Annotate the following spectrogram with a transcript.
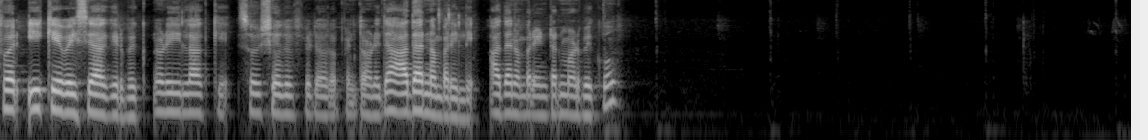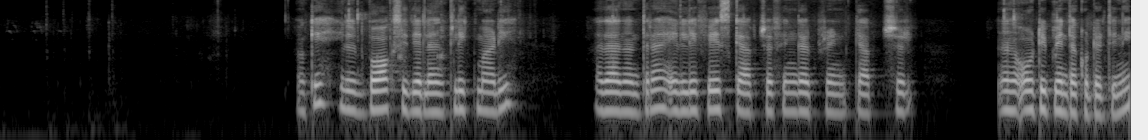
for E K Y C ಆಗಿರಬೇಕು. ನೋಡಿ ಇಲಾಖೆ ಸೋಷಿಯಲ್ ವೆಲ್ಫೇರ್ ಡೆವಲಪ್ಮೆಂಟ್ ತೊಗೊಂಡಿದೆ ಆಧಾರ್ ನಂಬರ್ ಇಲ್ಲಿ. ಆಧಾರ್ ನಂಬರ್ ಎಂಟರ್ ಮಾಡಬೇಕು. ಓಕೆ ಇಲ್ಲಿ ಬಾಕ್ಸ್ ಇದೆಯಲ್ಲ ಕ್ಲಿಕ್ ಮಾಡಿ. ಅದಾದ ನಂತರ ಇಲ್ಲಿ ಫೇಸ್ ಕ್ಯಾಪ್ಚರ್ ಫಿಂಗರ್ ಪ್ರಿಂಟ್ ಕ್ಯಾಪ್ಚರ್ ನಾನು ಒ ಟಿ ಪಿ ಅಂತ ಕೊಟ್ಟಿರ್ತೀನಿ.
